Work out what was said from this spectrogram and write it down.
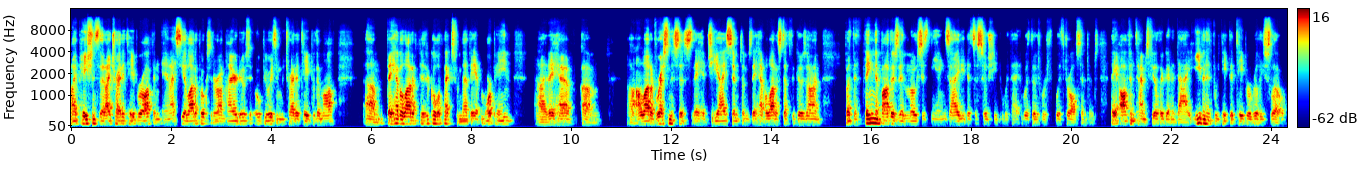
my patients that I try to taper off, and, and I see a lot of folks that are on higher dose opioids and we try to taper them off. Um, they have a lot of physical effects from that. They have more pain. Uh, they have um, a lot of restlessness. They have GI symptoms. They have a lot of stuff that goes on. But the thing that bothers them most is the anxiety that's associated with that, with those withdrawal symptoms. They oftentimes feel they're going to die, even if we take the taper really slow.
